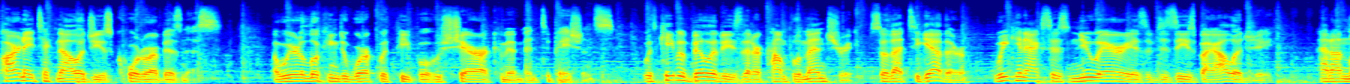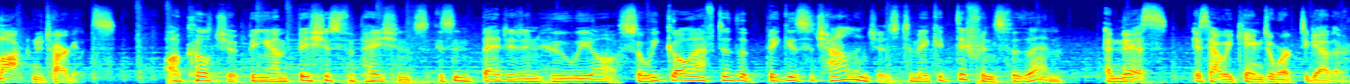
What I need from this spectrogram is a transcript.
RNA technology is core to our business, and we are looking to work with people who share our commitment to patients, with capabilities that are complementary, so that together we can access new areas of disease biology and unlock new targets. Our culture, being ambitious for patients, is embedded in who we are, so we go after the biggest challenges to make a difference for them. And this is how we came to work together.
